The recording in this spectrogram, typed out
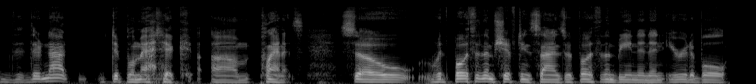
they're not diplomatic um, planets. So, with both of them shifting signs, with both of them being in an irritable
